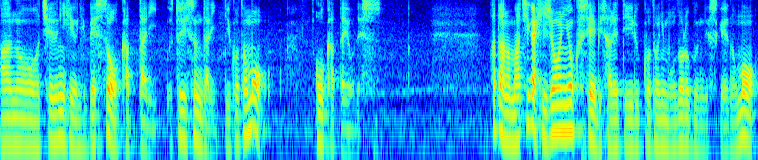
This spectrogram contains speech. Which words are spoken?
あのチェルニヒウに別荘を買ったり移り住んだりっていうことも多かったようです。あとあの町が非常によく整備されていることにも驚くんですけれども、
